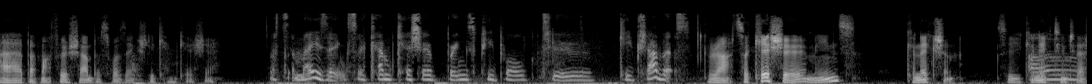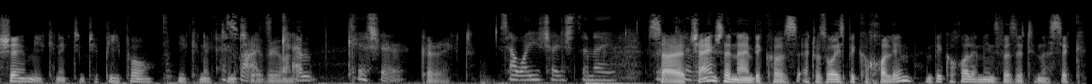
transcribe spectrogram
uh, but my first Shabbos was actually Camp Keshe. That's amazing. So Camp Kesher brings people to keep Shabbos. Right. So Keshe means connection. So you're connecting to Oh. Hashem, you're connecting to people, you're connecting That's to right. Everyone. Camp Kesher. Correct. Is that why you changed the name? So Very clever. change the name because it was always Bikur Cholim, and Bikur Cholim means visiting the sick.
